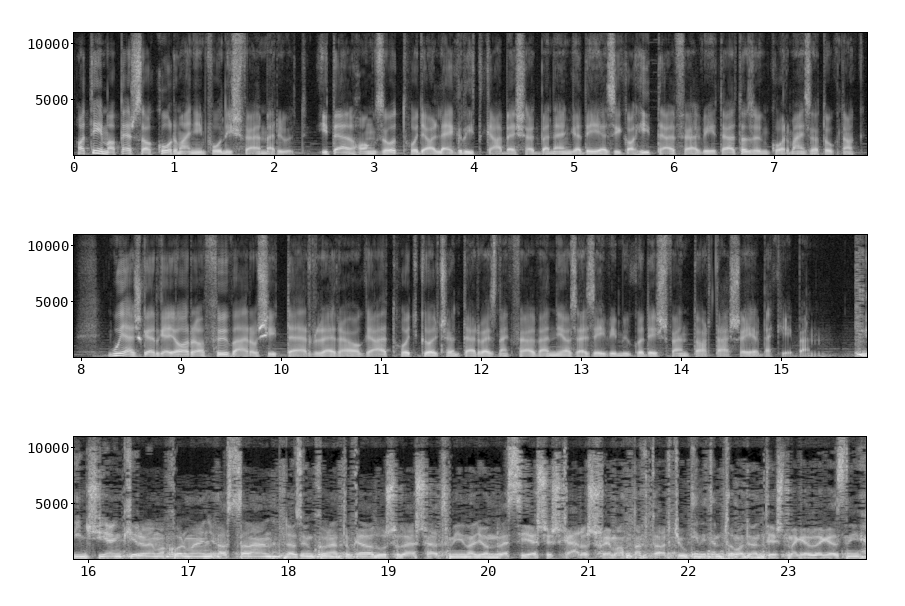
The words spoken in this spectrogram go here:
A téma persze a kormányinfón is felmerült. Itt elhangzott, hogy a legritkább esetben engedélyezik a hitelfelvételt az önkormányzatoknak. Gulyás Gergely arra a fővárosi tervre reagált, hogy kölcsön terveznek felvenni az ezévi működés fenntartása érdekében. Nincs ilyen kérelem a kormány asztalán, de az önkormányzatok eladósodását mi nagyon veszélyes és káros folyamatnak tartjuk. Én itt nem tudom a döntést megelőlegezni,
